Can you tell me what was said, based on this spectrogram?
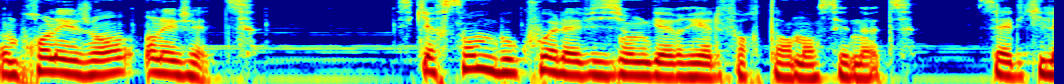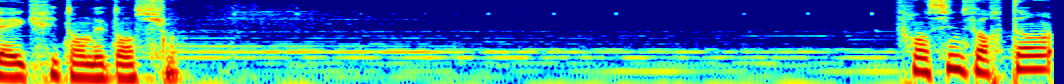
On prend les gens, on les jette. Ce qui ressemble beaucoup à la vision de Gabriel Fortin dans ses notes, celle qu'il a écrite en détention. Francine Fortin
